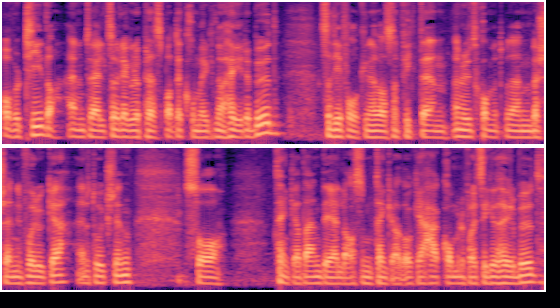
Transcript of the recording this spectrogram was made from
over tid. da. Eventuelt så legger du press på at det kommer ikke noe høyere bud. Så de folkene da som fikk den, når du kom ut med den beskjeden i forrige uke, eller to uker siden, så tenker jeg at det er en del da som tenker at ok, her kommer det faktisk ikke et høyere bud.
